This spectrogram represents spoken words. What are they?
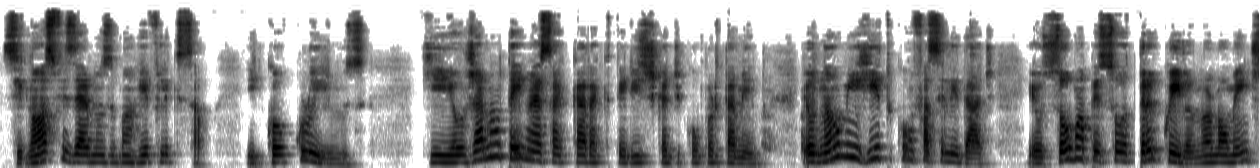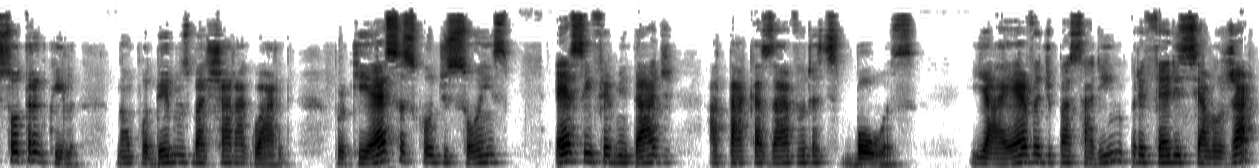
Se nós fizermos uma reflexão e concluirmos que eu já não tenho essa característica de comportamento, eu não me irrito com facilidade, eu sou uma pessoa tranquila, normalmente sou tranquila, não podemos baixar a guarda, porque essas condições, essa enfermidade ataca as árvores boas, e a erva de passarinho prefere se alojar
